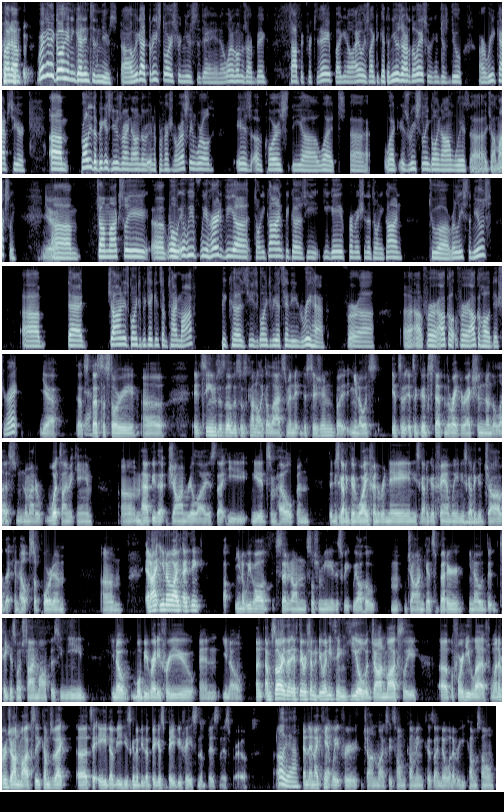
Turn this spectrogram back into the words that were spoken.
But um, we're gonna go ahead and get into the news. Uh, we got three stories for news today, and uh, one of them is our big topic for today. But you know, I always like to get the news out of the way so we can just do our recaps here. Um, probably the biggest news right now in the in the professional wrestling world is, of course, the uh, what uh, what is recently going on with uh, Jon Moxley. yeah. Um, Jon Moxley. Uh, well, it- we've we heard via Tony Khan because he he gave permission to Tony Khan to uh, release the news uh, that Jon is going to be taking some time off because he's going to be attending rehab for uh, uh for alcohol for alcohol addiction, right? Yeah, that's Yeah. that's the story. Uh, it seems as though this was kind of like a last minute decision, but you know, it's it's a it's a good step in the right direction nonetheless. No matter what time it came, um, I'm happy that Jon realized that he needed some help and that he's got a good wife and Renee, and he's got a good family, and he's got a Mhm. good job that can help support him. Um, and I, you know, I, I think, uh, you know, we've all said it on social media this week. We all hope mm, Jon gets better. You know, take as much time off as you need. You know, we'll be ready for you. And you know, I'm, sorry that if they were trying to do anything heel with Jon Moxley uh, before he left, whenever Jon Moxley comes back uh, to AEW, he's going to be the biggest baby face in the business, bro. Oh, Um, yeah. and and I can't wait for Jon Moxley's homecoming because I know whenever he comes home,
